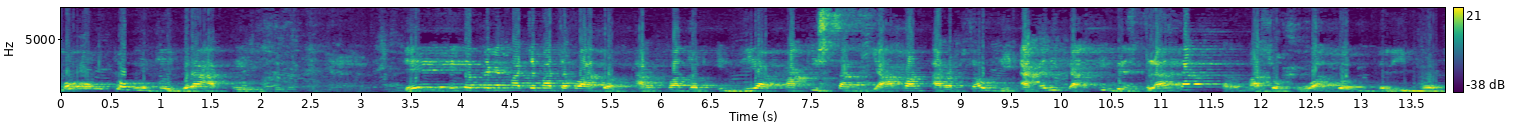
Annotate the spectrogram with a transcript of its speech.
mumpung iki gratis. Jadi kita pengen macam-macam wadon. Arab wadon India, Pakistan, Yaman, Arab Saudi, Amerika, Inggris, Belanda termasuk wadon Brimo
